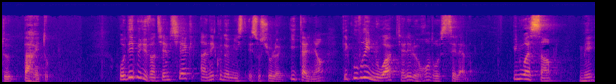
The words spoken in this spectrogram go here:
de Pareto. Au début du XXe siècle, un économiste et sociologue italien découvrit une loi qui allait le rendre célèbre. Une loi simple, mais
